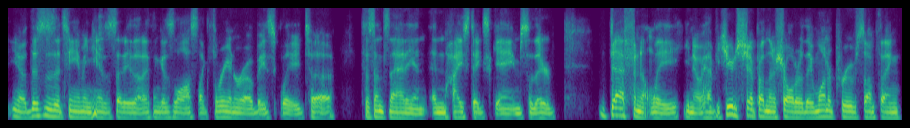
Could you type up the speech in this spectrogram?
you know this is a team in Kansas City that I think has lost like three in a row, basically to to Cincinnati and, and high stakes games. So they're definitely you know have a huge chip on their shoulder. They want to prove something.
